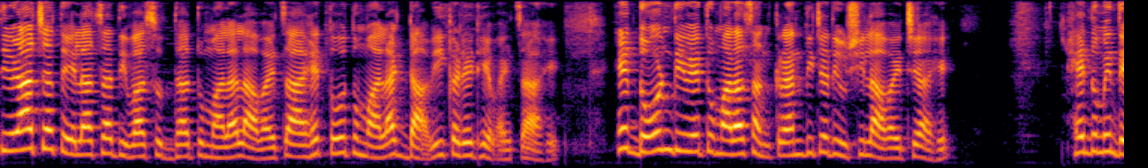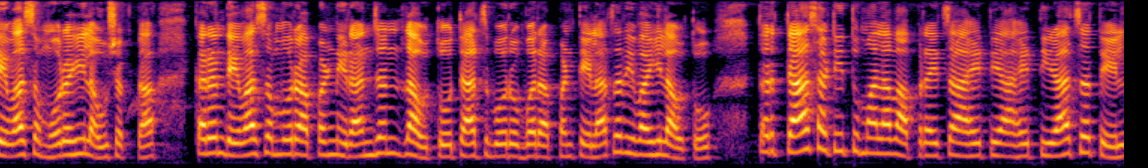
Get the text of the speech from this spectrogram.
तिळाच्या तेलाचा दिवासुद्धा तुम्हाला लावायचा आहे तो तुम्हाला डावीकडे ठेवायचा आहे. हे दोन दिवे तुम्हाला संक्रांतीच्या दिवशी लावायचे आहे. हे तुम्ही देवासमोरही लावू शकता. कारण देवासमोर आपण निरांजन लावतो त्याचबरोबर आपण तेलाचा दिवाही लावतो. तर त्यासाठी तुम्हाला वापरायचं आहे ते आहे तिळाचं तेल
